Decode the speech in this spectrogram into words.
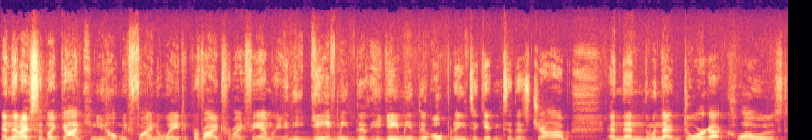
And then I said like God, can you help me find a way to provide for my family? And he gave me the he gave me the opening to get into this job. And then when that door got closed,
